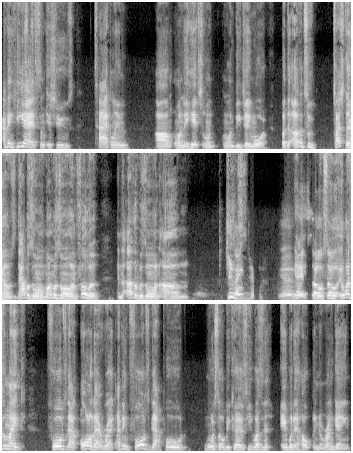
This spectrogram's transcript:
I think he had some issues tackling um, on the hitch on on DJ Moore, but the other two touchdowns that was on one was on Fuller and the other was on um Juice. Yeah. Yeah. So so it wasn't like Forbes got all of that wreck. I think Forbes got pulled more so because he wasn't able to help in the run game.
